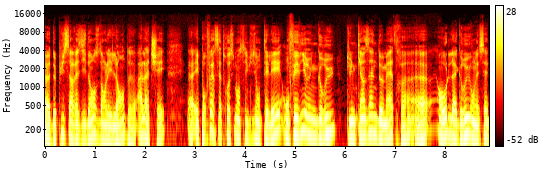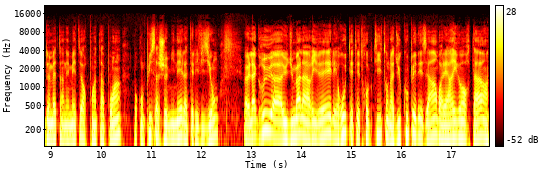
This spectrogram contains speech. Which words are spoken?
euh, depuis sa résidence dans les Landes, à Latché. Euh, et pour faire cette retransmission télé, on fait venir une grue d'une quinzaine de mètres. en haut de la grue, on essaye de mettre un émetteur point à point pour qu'on puisse acheminer la télévision. la grue a eu du mal à arriver, les routes étaient trop petites, on a dû couper des arbres, elle est arrivée en retard.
